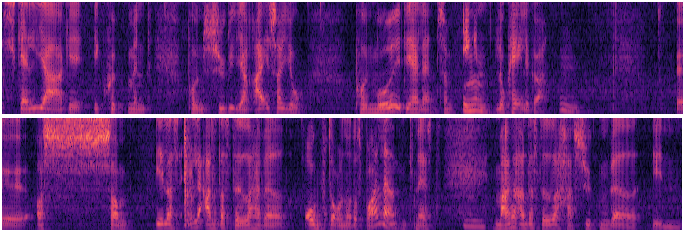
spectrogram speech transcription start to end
skaljakke-equipment på en cykel. Jeg rejser jo på en måde i det her land, som ingen lokale gør. Mm. Øh, og som ellers alle andre steder har været, åh, oh, der var noget, der sprang en knast. Mm. Mange andre steder har cyklen været en,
